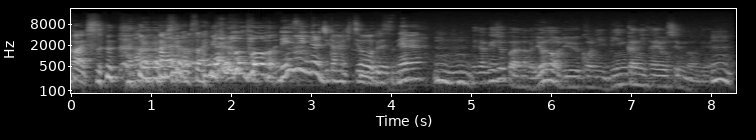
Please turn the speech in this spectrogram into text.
返す、返してください。なるほど。冷静になる時間が必要ですね。そうですね。うんうん。で100円ショップはなんか世の流行に敏感に対応しているので、うん。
